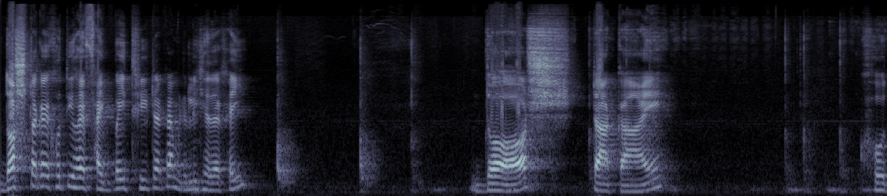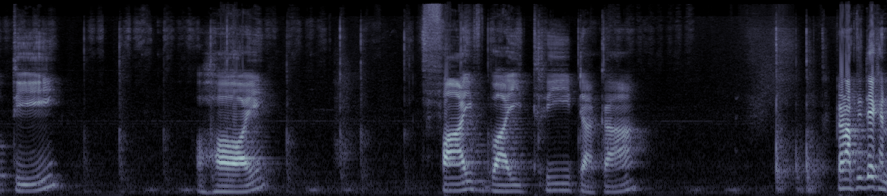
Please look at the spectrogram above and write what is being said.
দশ টাকায় ক্ষতি হয় ফাইভ বাই থ্রি টাকা, আমি লিখে দেখাই। দশ টাকায় ক্ষতি হয় ফাইভ বাই থ্রি টাকা। কারণ আপনি দেখেন,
